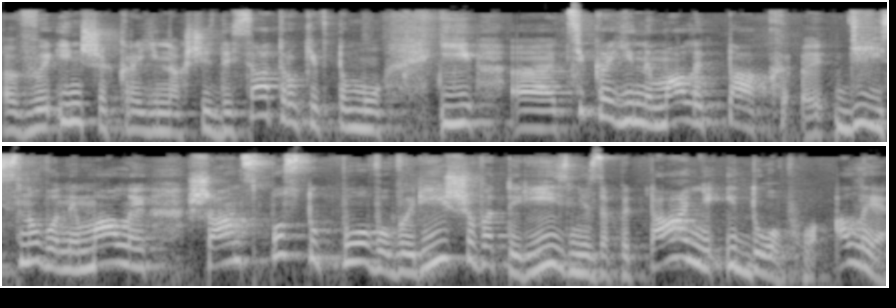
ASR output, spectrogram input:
в інших країнах 60 років тому. І е, ці країни мали так е, дійсно, вони мали шанс поступово вирішувати різні запитання і довго. Але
